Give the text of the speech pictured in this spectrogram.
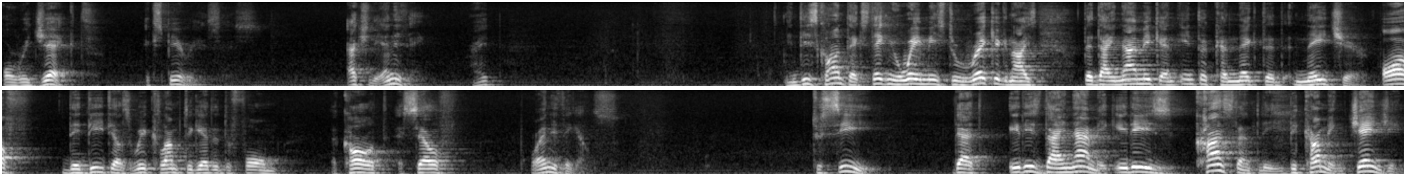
or reject experiences. Actually, anything, right? In this context, taking away means to recognize the dynamic and interconnected nature of the details we clump together to form a cult, a self, or anything else. To see that it is dynamic, it is constantly becoming, changing,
